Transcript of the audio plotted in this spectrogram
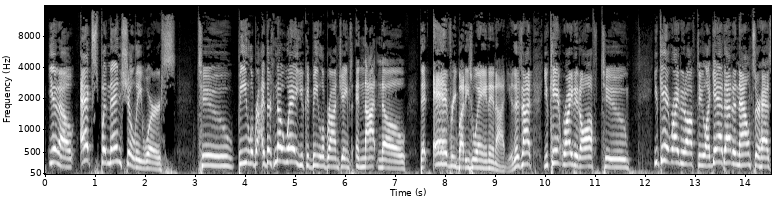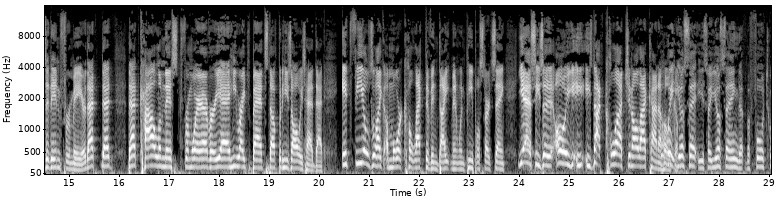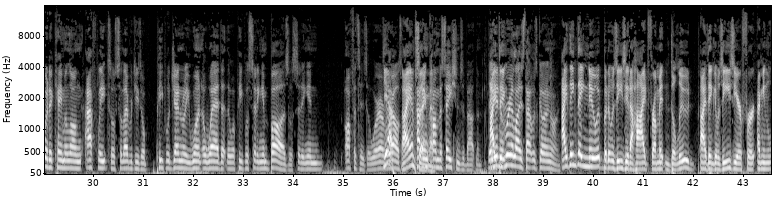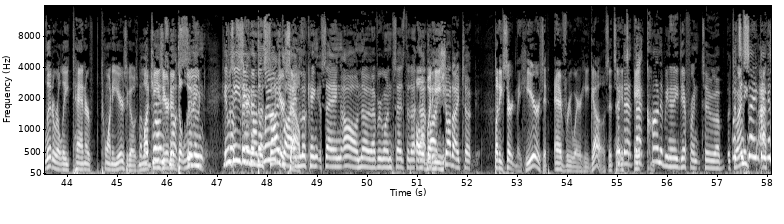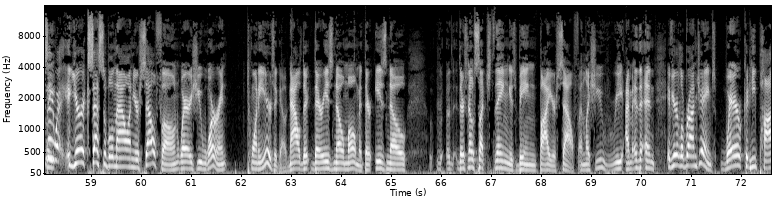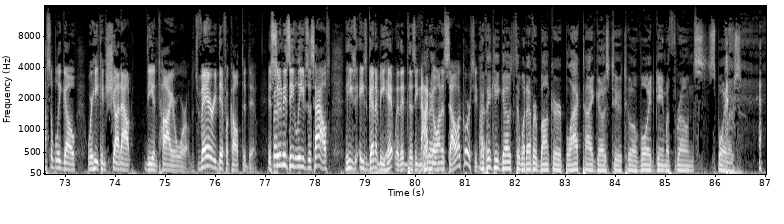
you know exponentially worse to be LeBron. There's no way you could be LeBron James and not know that everybody's weighing in on you. There's not you can't write it off to you can't write it off to like, yeah, that announcer has it in for me, or that that that columnist from wherever, yeah, he writes bad stuff, but he's always had that. It feels like a more collective indictment when people start saying, yes, he's a oh, he, he's not clutch and all that kind of Well, wait, you're say, so you're saying that before Twitter came along, athletes or celebrities or people generally weren't aware that there were people sitting in bars or sitting in offices or wherever Yeah, else I am having conversations about them. They I didn't think- realize that was going on. I think they knew it, but it was easy to hide from it and delude. I think it was easier for. I mean, literally ten or twenty years ago, it was But much LeBron's easier to delude. sitting- it was easier to delude yourself. looking, saying, "Oh no, everyone says that Oh, that but he- shot I took." but he certainly hears it everywhere he goes. It's, But it's that, that can't have been any different to, uh, to It's any the same thing as anyway. You're accessible now on your cell phone, whereas you weren't 20 years ago. Now there there is no moment. There is no. There's no such thing as being by yourself unless you re. I mean, and if you're LeBron James, where could he possibly go where he can shut out the entire world? It's very difficult to do. As But- soon as he leaves his house, he's he's going to be hit with it. Does he not uh, go on a cell? Of course he does. I think he goes to whatever bunker Black Tie goes to to avoid Game of Thrones spoilers.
